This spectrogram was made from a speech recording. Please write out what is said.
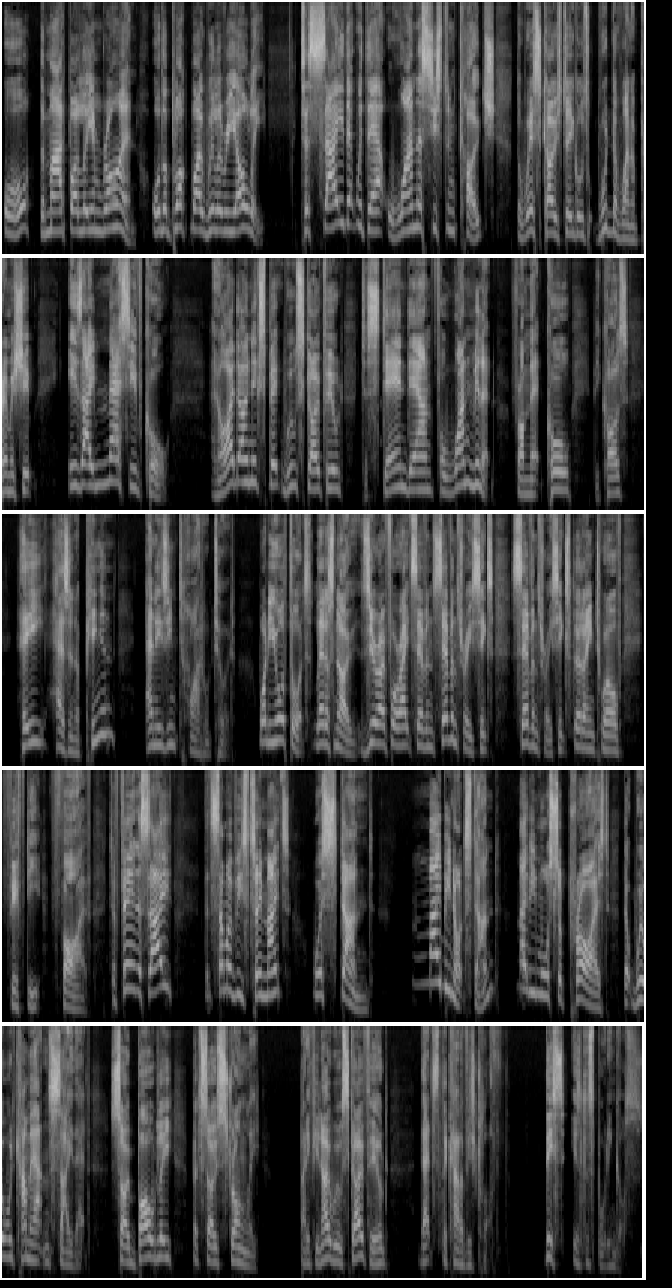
or the mark by Liam Ryan, or the block by Willie Rioli. To say that without one assistant coach, the West Coast Eagles wouldn't have won a premiership is a massive call. And I don't expect Will Schofield to stand down for one minute from that call because he has an opinion and is entitled to it. What are your thoughts? Let us know. 0487 736 736 1312 55. To fair to say that some of his teammates were stunned. Maybe not stunned, maybe more surprised that Will would come out and say that so boldly but so strongly. But if you know Will Schofield, that's the cut of his cloth. This is the Sporting Goss.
